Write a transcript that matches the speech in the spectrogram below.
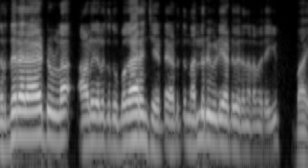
നിർദ്ധരായിട്ടുള്ള ആളുകൾക്ക് ഇത് ഉപകാരം ചെയ്യട്ടെ. അടുത്ത നല്ലൊരു വീഡിയോ ആയിട്ട് വരുന്നിടം വരെയും ബൈ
